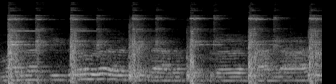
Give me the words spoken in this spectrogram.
मनाची पुत्र झाला रे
